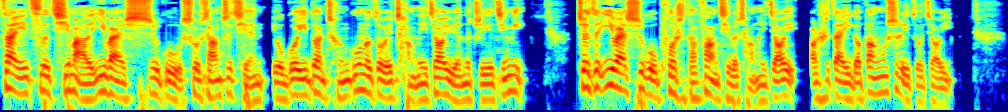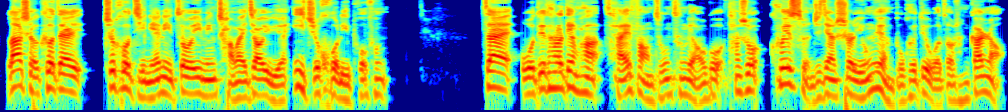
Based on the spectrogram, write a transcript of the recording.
在一次骑马的意外事故受伤之前，有过一段成功的作为场内交易员的职业经历。这次意外事故迫使他放弃了场内交易，而是在一个办公室里做交易。拉舍克在之后几年里，作为一名场外交易员，一直获利颇丰。在我对他的电话采访中曾聊过，他说亏损这件事儿永远不会对我造成干扰，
